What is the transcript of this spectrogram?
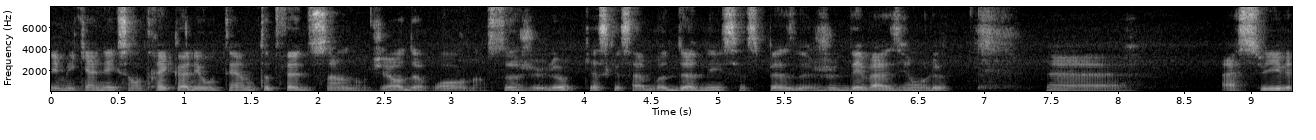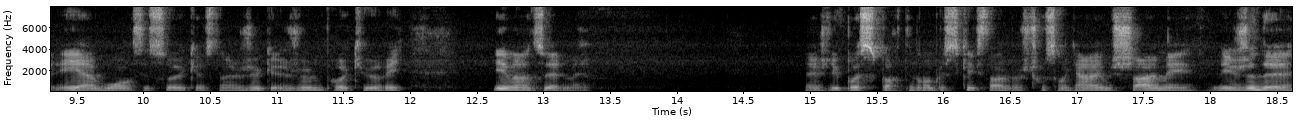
Les mécaniques sont très collées au thème, tout fait du sens. Donc j'ai hâte de voir dans ce jeu-là qu'est-ce que ça va donner, cette espèce de jeu d'évasion-là. Euh, à suivre et à voir. C'est sûr que c'est un jeu que je veux me procurer éventuellement. Euh, je ne l'ai pas supporté non plus sur Kickstarter. Je trouve qu'ils sont quand même chers, mais les jeux de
